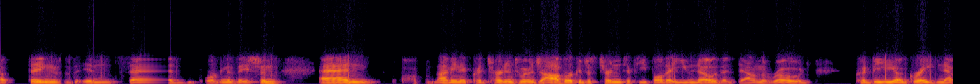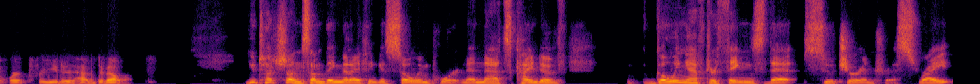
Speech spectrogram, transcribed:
uh, things in said organization. And I mean, it could turn into a job or it could just turn into people that you know that down the road could be a great network for you to have developed. You touched on something that I think is so important, and that's kind of going after things that suit your interests, right?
